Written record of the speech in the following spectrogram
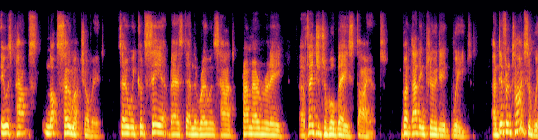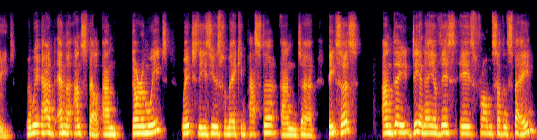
it was perhaps not so much of it. So, we could see at best then the Romans had primarily a vegetable based diet, but that included wheat and different types of wheat. I mean, we had Emmer and Spelt and Durum wheat, which these used for making pasta and uh, pizzas. And the DNA of this is from southern Spain.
